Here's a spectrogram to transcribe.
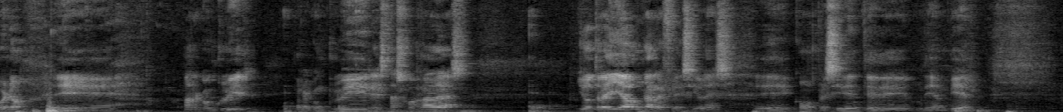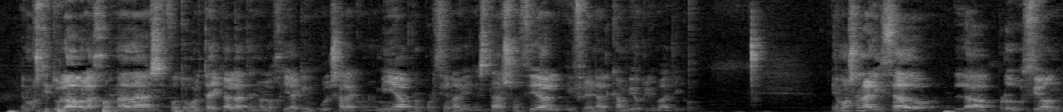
Bueno, eh, para, concluir, para concluir estas jornadas, yo traía unas reflexiones eh, como presidente de, de Ampier. Hemos titulado las jornadas Fotovoltaica, la tecnología que impulsa la economía, proporciona bienestar social y frena el cambio climático. Hemos analizado la producción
